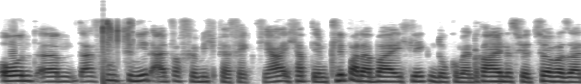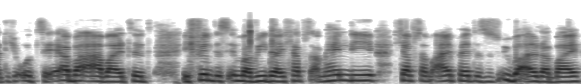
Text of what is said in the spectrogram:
und ähm, das funktioniert einfach für mich perfekt. Ja, ich habe den Clipper dabei, ich lege ein Dokument rein, es wird serverseitig OCR bearbeitet. Ich finde es immer wieder, ich habe es am Handy, ich habe es am iPad, es ist überall dabei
